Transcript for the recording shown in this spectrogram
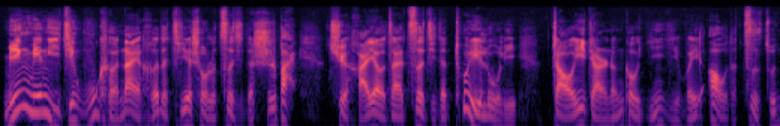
明明已经无可奈何的接受了自己的失败，却还要在自己的退路里找一点能够引以为傲的自尊。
